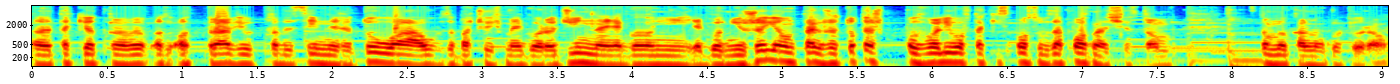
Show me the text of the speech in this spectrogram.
e, taki odpra- od- odprawił tradycyjny rytuał, zobaczyliśmy jego rodzinę, jak oni, jak oni żyją, także to też pozwoliło w taki sposób zapoznać się z tą, z tą lokalną kulturą.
